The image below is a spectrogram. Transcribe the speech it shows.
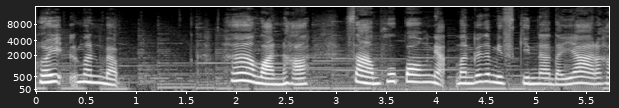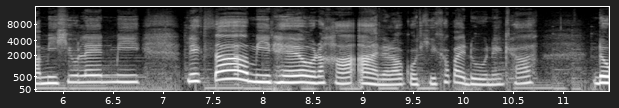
เฮ้ย มันแบบ 5 วันนะคะ 3 คูปองเนี่ย มันก็จะมีสกินนาตาย่านะคะ มีคิวเลน มีลิกเตอร์ มีเทลนะคะ อ่าเดี๋ยวเรากดคลิกเข้าไปดูนะคะ ดู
